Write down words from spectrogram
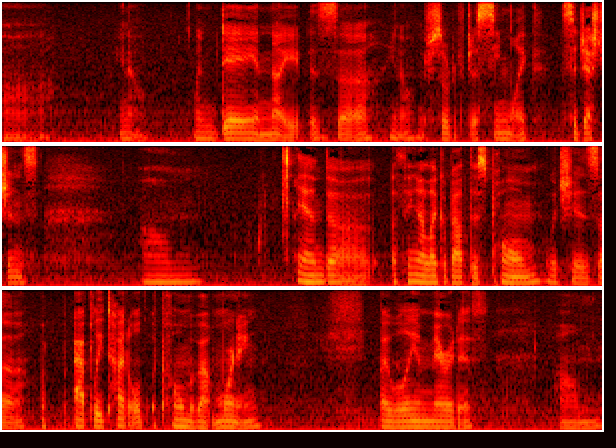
Uh, you know, when day and night is uh, you know, they sort of just seem like suggestions. Um, and uh, a thing I like about this poem, which is uh, aptly titled "A Poem About Morning" by William Meredith, um,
